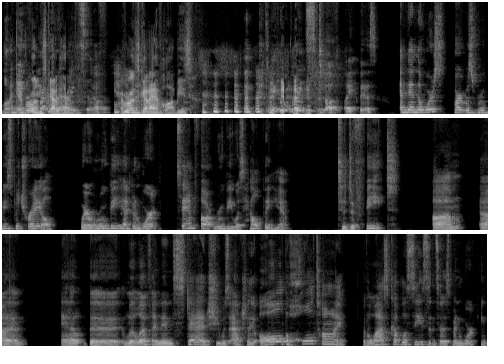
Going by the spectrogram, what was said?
Look, I mean, everyone's got to have stuff. everyone's got to have hobbies. write stuff like this. And then the worst part was Ruby's betrayal, where Ruby had been work. Sam thought Ruby was helping him to defeat um, uh, the Lilith, and instead she was actually all the whole time for the last couple of seasons has been working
